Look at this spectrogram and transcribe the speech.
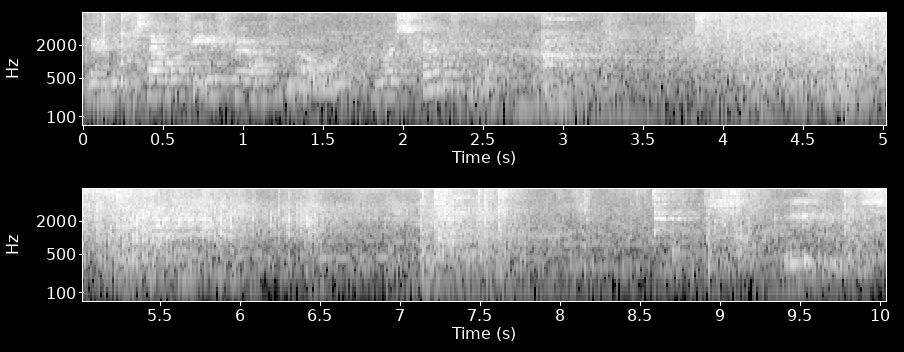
Wil je hem zelf even nou, doorschuiven? Ja. Even iets.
